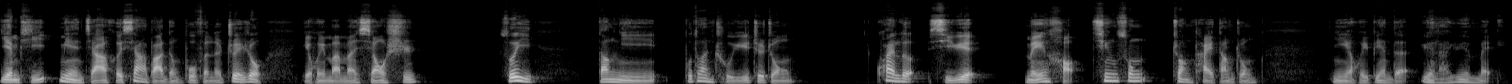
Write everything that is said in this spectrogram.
眼皮、面颊和下巴等部分的赘肉也会慢慢消失。所以，当你不断处于这种快乐、喜悦、美好、轻松状态当中，你也会变得越来越美。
